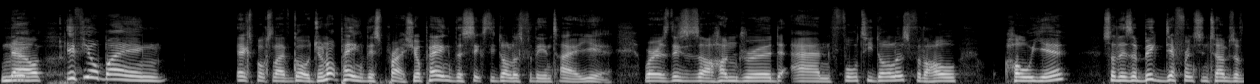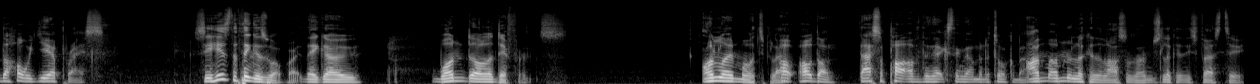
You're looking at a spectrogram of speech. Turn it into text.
Now, if you're buying Xbox Live Gold, you're not paying this price. You're paying the sixty dollars for the entire year, whereas this is a hundred and forty dollars for the whole whole year. So there's a big difference in terms of the whole year price. See, here's the thing as well, right? They go one dollar difference. Online multiplayer. Oh, hold on. That's a part of the next thing that I'm going to talk about. I'm I'm not looking at the last ones. I'm just looking at these first two.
